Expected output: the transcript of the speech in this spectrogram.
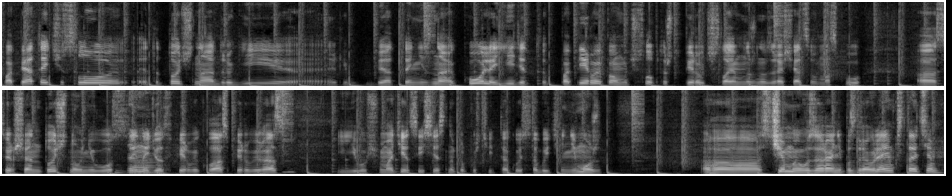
по 5 число, это точно, а другие э, ребята, не знаю. Коля едет по 1, по-моему, число, потому что 1 числа ему нужно возвращаться в Москву э, совершенно точно. У него сын Да. идет в первый класс, первый раз. И, в общем, отец, естественно, пропустить такое событие не может. Э, С чем мы его заранее поздравляем, кстати.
